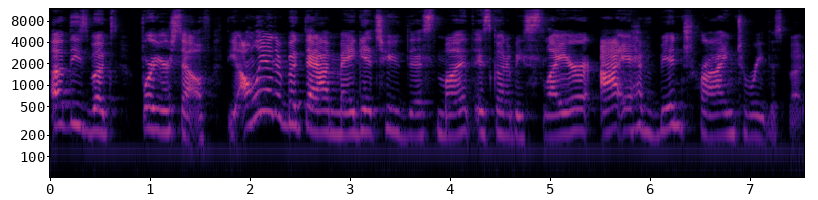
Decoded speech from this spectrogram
of these books for yourself. The only other book that I may get to this month is going to be Slayer. I have been trying to read this book.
